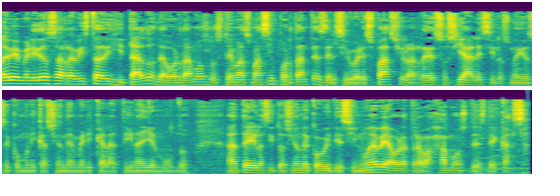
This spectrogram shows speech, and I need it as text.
Hola, bienvenidos a Revista Digital, donde abordamos los temas más importantes del ciberespacio, las redes sociales y los medios de comunicación de América Latina y el mundo. Ante la situación de COVID-19, ahora trabajamos desde casa.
